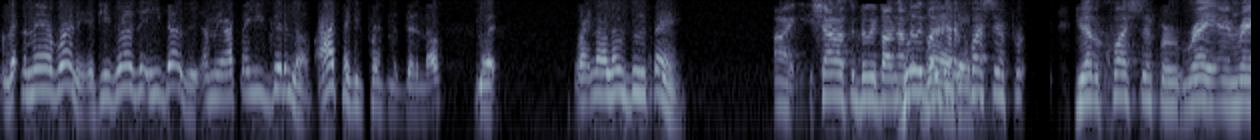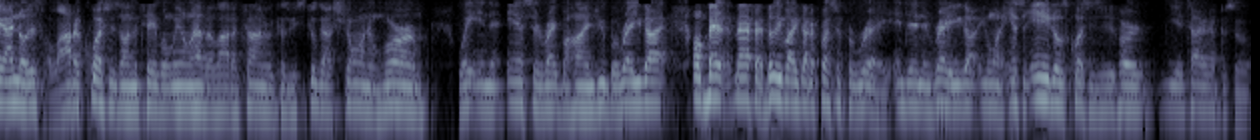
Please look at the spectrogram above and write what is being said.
let the man run it. If he runs it, he does it. I mean, I think he's good enough. I think he's personally good enough. But right now, let him do his thing. All right. Shout out to Billy Bob. Now, Billy Bob, you got a question for you have a question for Ray. And Ray, I know there's a lot of questions on the table, and we don't have a lot of time because we still got Sean and Worm waiting to answer right behind you. But Ray, you got oh matter, matter of fact, Billy Bob got a question for Ray, and then Ray, you got you want to answer any of those questions you've heard the entire episode.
